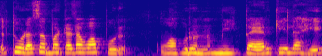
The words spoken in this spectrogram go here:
तर थोडासा बटाटा वापर वापरून मी तयार केलं आहे.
